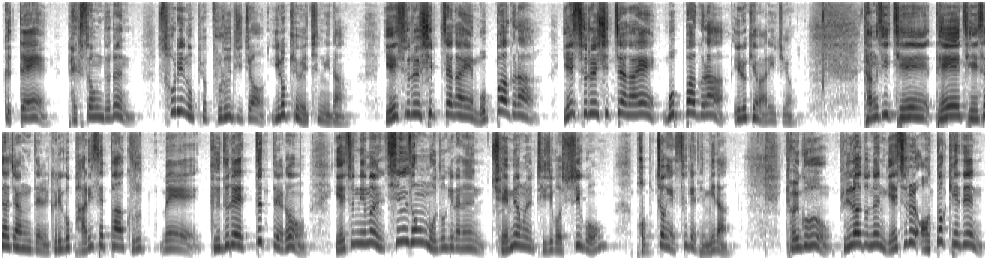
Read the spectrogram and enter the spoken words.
그때 백성들은 소리 높여 부르짖어 이렇게 외칩니다. 예수를 십자가에 못 박으라. 예수를 십자가에 못 박으라. 이렇게 말이지요. 당시 제 대제사장들 그리고 바리세파 그룹의 그들의 뜻대로 예수님은 신성모독이라는 죄명을 뒤집어 쓰고 법정에 쓰게 됩니다. 결국 빌라도는 예수를 어떻게든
